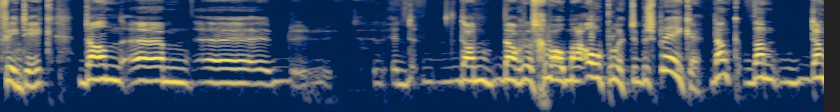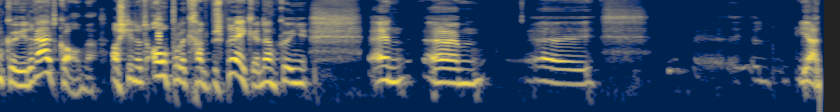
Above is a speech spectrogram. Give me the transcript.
vind ik... dan... ehm, eh, dan, dan is gewoon maar openlijk te bespreken. Dan, dan, dan kun je eruit komen. Als je het openlijk gaat bespreken, dan kun je. En ehm, eh, ja,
